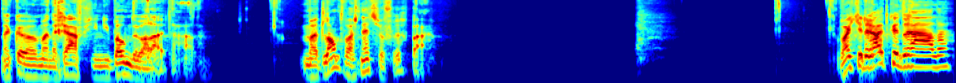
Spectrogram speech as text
dan kunnen we met de graafmachine die boom er wel uithalen. Maar het land was net zo vruchtbaar. Wat je eruit kunt halen,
